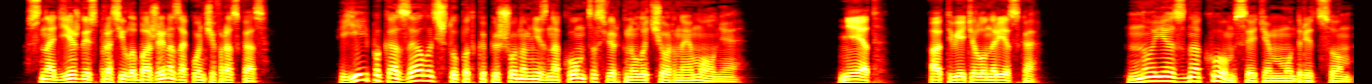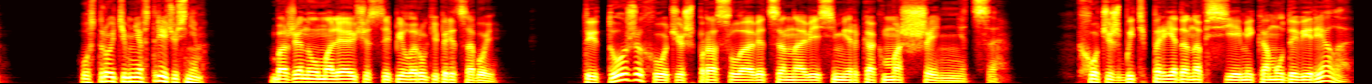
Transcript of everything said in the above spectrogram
— с надеждой спросила Бажена, закончив рассказ. Ей показалось, что под капюшоном незнакомца сверкнула черная молния. «Нет», — ответил он резко. «Но я знаком с этим мудрецом. Устройте мне встречу с ним». Бажена умоляюще сцепила руки перед собой. «Ты тоже хочешь прославиться на весь мир как мошенница? Хочешь быть предана всеми, кому доверяла?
